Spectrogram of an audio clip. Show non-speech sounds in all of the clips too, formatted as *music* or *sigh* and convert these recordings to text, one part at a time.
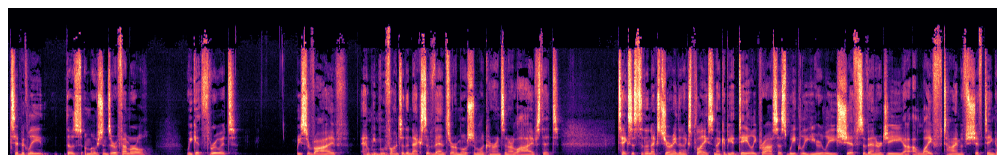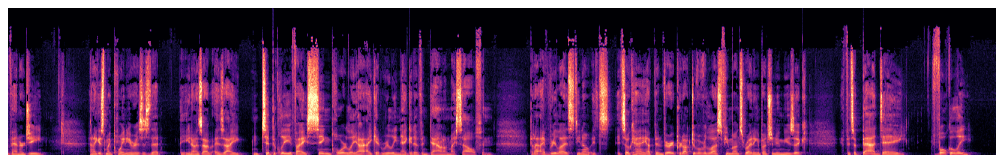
typically, those emotions are ephemeral. We get through it, we survive, and we move on to the next event or emotional occurrence in our lives that takes us to the next journey, the next place. And that could be a daily process, weekly, yearly shifts of energy, a, a lifetime of shifting of energy. And I guess my point here is, is that, you know, as I, as I typically, if I sing poorly, I, I get really negative and down on myself. And, but I, I've realized, you know, it's, it's okay. I've been very productive over the last few months, writing a bunch of new music. If it's a bad day vocally,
